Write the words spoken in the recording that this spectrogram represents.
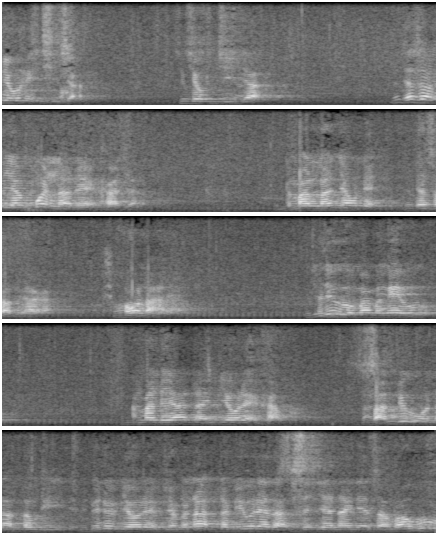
ပြောနေရှိကြယုံကြည်ကြမြတ်စွာဘုရားပွင့်လာတဲ့အခါကျဓမ္မလမ်းကြောင်းနဲ့မြတ်စွာဘုရားကဟောလာတယ်ဘယ်သူကမှမငဲ့ဘူးအမှန်တရားတိုင်းပြောတဲ့အခါမှာသံတုဝဏသုတ်တိ ဘယ်လိုပြောတဲ့ဗြဟ္မဏတစ်မျိုးတည်းသာစင်ကြယ်နိုင်တယ်ဆိုတော့မဟုတ်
